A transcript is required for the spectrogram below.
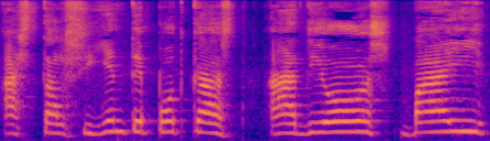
Hasta el siguiente podcast. Adiós. Bye.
